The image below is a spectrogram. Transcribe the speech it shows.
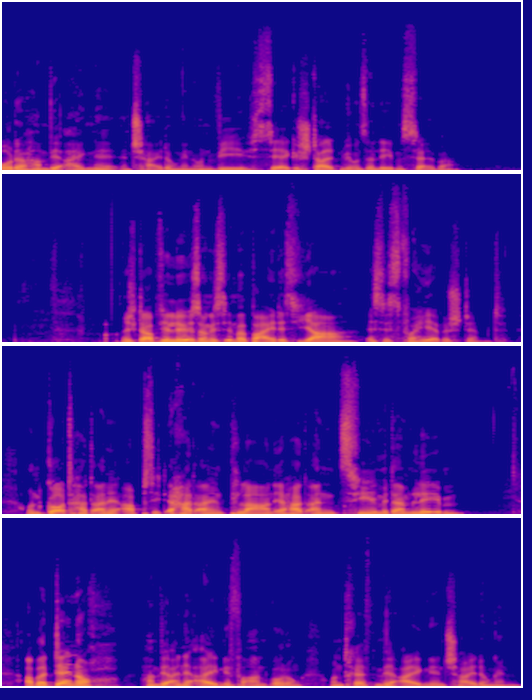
oder haben wir eigene Entscheidungen? Und wie sehr gestalten wir unser Leben selber? Und ich glaube, die Lösung ist immer beides. Ja, es ist vorherbestimmt. Und Gott hat eine Absicht, er hat einen Plan, er hat ein Ziel mit deinem Leben. Aber dennoch haben wir eine eigene Verantwortung und treffen wir eigene Entscheidungen.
